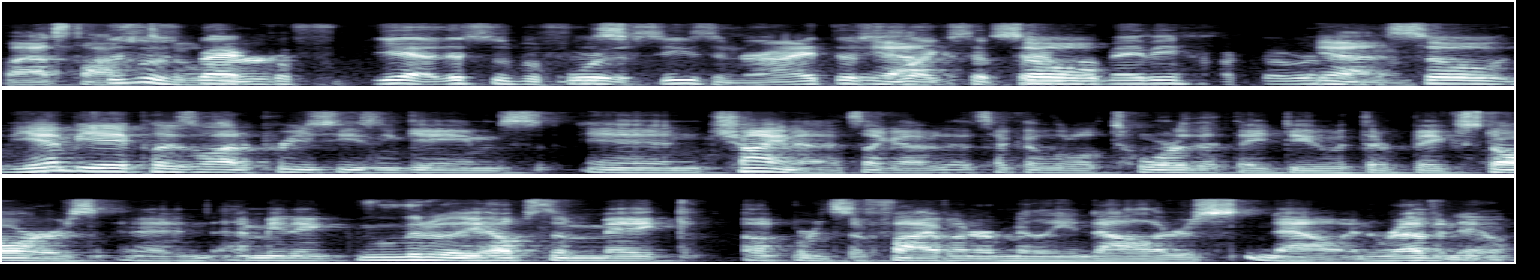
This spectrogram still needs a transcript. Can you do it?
last October. This was back before, yeah, this was before this, the season, right? This yeah, was like September, so, maybe October. Yeah, yeah, so the NBA plays a lot of preseason games in China. It's like a it's like a little tour that they do with their big stars, and I mean it literally helps them make upwards of 500 million dollars now in revenue.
